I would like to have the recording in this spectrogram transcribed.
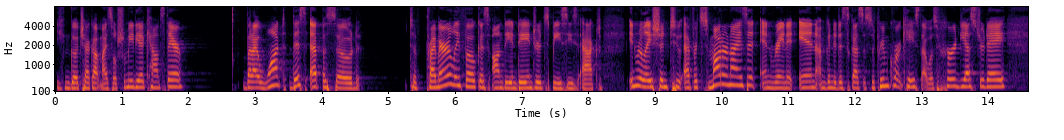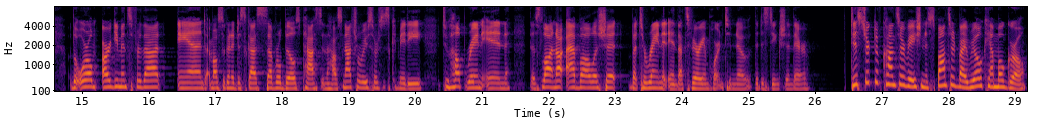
you can go check out my social media accounts there. But I want this episode to primarily focus on the Endangered Species Act in relation to efforts to modernize it and rein it in. I'm going to discuss a Supreme Court case that was heard yesterday, the oral arguments for that, and I'm also going to discuss several bills passed in the House Natural Resources Committee to help rein in this law, not abolish it, but to rein it in. That's very important to know the distinction there. District of Conservation is sponsored by Real Camo Girl.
